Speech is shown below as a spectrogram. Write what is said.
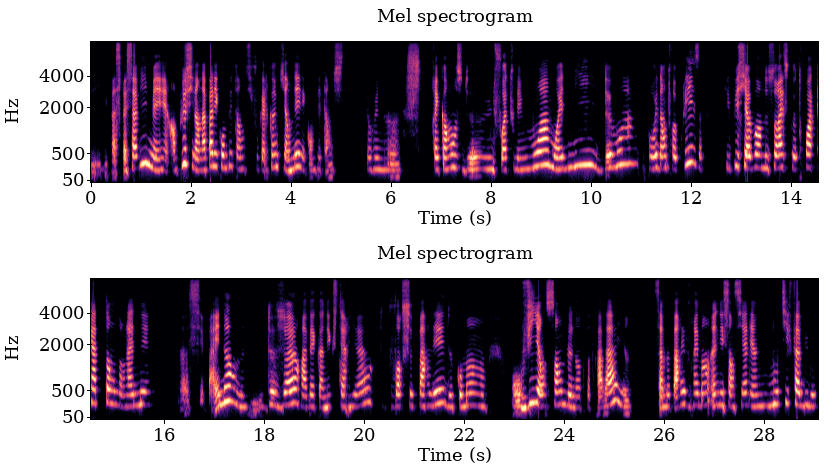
il passerait sa vie, mais en plus, il n'en a pas les compétences. Il faut quelqu'un qui en ait les compétences. Sur une, fréquence de une fois tous les mois, mois et demi, deux mois pour une entreprise, qu'il puisse y avoir ne serait-ce que trois, quatre temps dans l'année, euh, c'est pas énorme. Deux heures avec un extérieur, pour pouvoir se parler de comment on vit ensemble notre travail, ça me paraît vraiment un essentiel et un outil fabuleux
